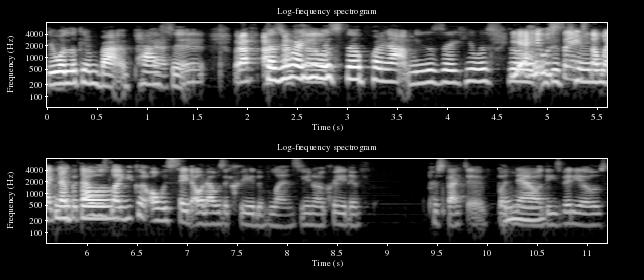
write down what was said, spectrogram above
They were looking back past, past it. it. But because you're right, he was still putting out music. He was still yeah, he was saying stuff like people. that. But that was like you could always say, oh, that was a creative lens, you know, creative perspective. But mm-hmm. now these videos,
